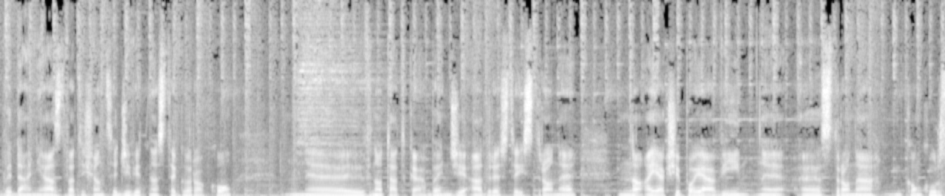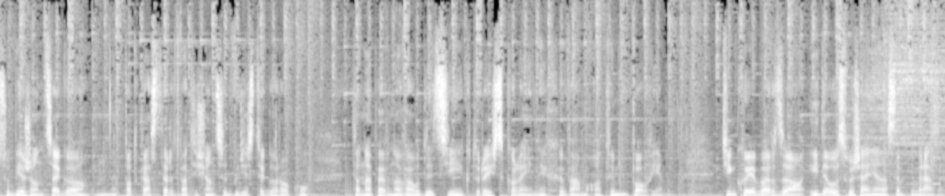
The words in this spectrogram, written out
wydania z 2019 roku. W notatkach będzie adres tej strony. No a jak się pojawi strona konkursu bieżącego Podcaster 2020 roku, to na pewno w audycji którejś z kolejnych Wam o tym powiem. Dziękuję bardzo i do usłyszenia następnym razem.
